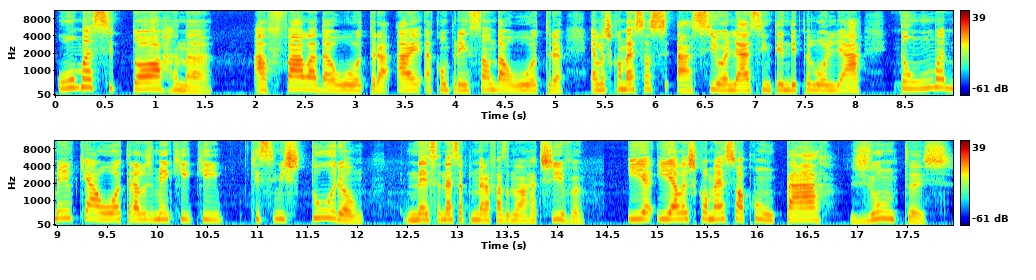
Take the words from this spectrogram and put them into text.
Uma se torna a fala da outra, a, a compreensão da outra, elas começam a se, a se, olhar, a se entender pelo olhar. Então, uma meio que a outra, elas meio que, que, que se misturam nessa, nessa primeira fase da narrativa. E, e elas começam a contar juntas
